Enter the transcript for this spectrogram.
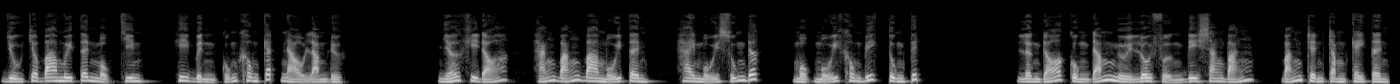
dù cho 30 tên một chim, Hi Bình cũng không cách nào làm được. Nhớ khi đó, hắn bắn ba mũi tên, hai mũi xuống đất, một mũi không biết tung tích. Lần đó cùng đám người lôi phượng đi săn bắn, bắn trên trăm cây tên,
